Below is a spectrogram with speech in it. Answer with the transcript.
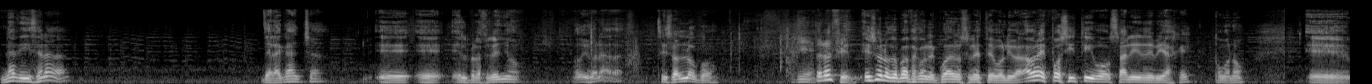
nadie dice nada de la cancha, eh, eh, el brasileño no dijo nada, se hizo el loco. Bien. Pero en fin, eso es lo que pasa con el cuadro celeste de Bolívar. Ahora es positivo salir de viaje, cómo no. Eh,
